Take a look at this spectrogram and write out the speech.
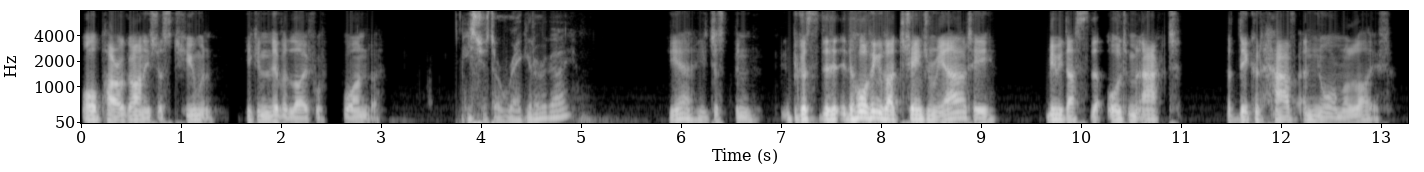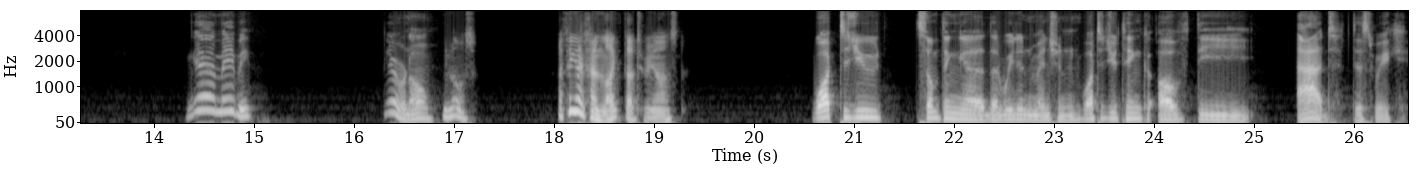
All power gone. He's just human. He can live a life with Wanda. he's just a regular guy. Yeah, he's just been because the the whole thing about changing reality. Maybe that's the ultimate act that they could have a normal life. Yeah, maybe. You never know. Who knows? I think I kind of like that to be honest. What did you something uh, that we didn't mention? What did you think of the ad this week?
